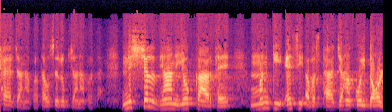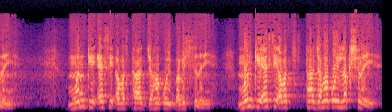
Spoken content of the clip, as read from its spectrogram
ठहर जाना पड़ता है, उसे रुक जाना पड़ता है। निश्चल ध्यान योग का अर्थ है, मन की ऐसी अवस्था जहाँ कोई दौड़ नहीं है। मन की ऐसी अवस्था जहाँ कोई भविष्य नहीं है। मन की ऐसी अवस्था जहाँ कोई लक्ष्य नहीं है।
